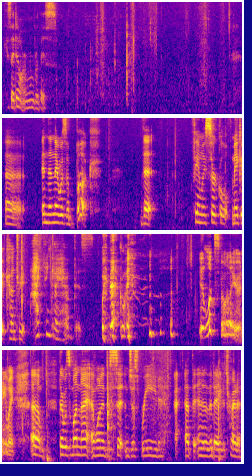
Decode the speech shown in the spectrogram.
because I don't remember this. Uh, and then there was a book that Family Circle Make It Country. I think I have this way back when it looks familiar anyway. Um, there was one night I wanted to sit and just read at the end of the day to try to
